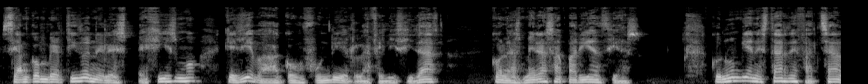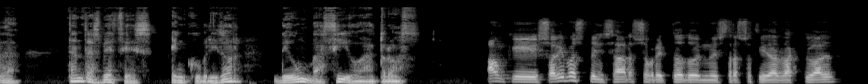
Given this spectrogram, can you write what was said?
se han convertido en el espejismo que lleva a confundir la felicidad con las meras apariencias, con un bienestar de fachada, tantas veces encubridor de un vacío atroz. Aunque solemos pensar, sobre todo en nuestra sociedad actual,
